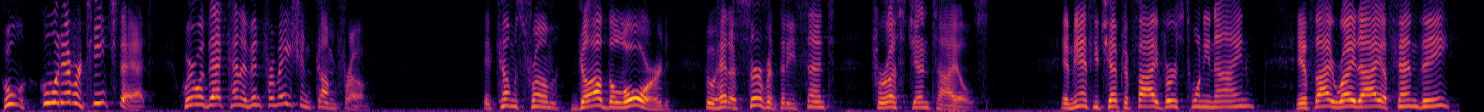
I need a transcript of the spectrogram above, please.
Who, who would ever teach that? Where would that kind of information come from? It comes from God the Lord, who had a servant that he sent for us Gentiles. In Matthew chapter 5, verse 29, if thy right eye offend thee,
